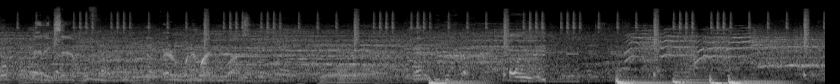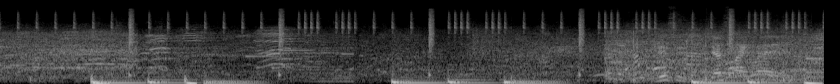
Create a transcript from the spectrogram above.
that example for everyone that might be watching. This is just like last.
